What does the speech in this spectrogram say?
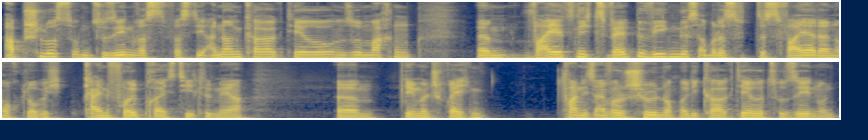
Abschluss, um zu sehen, was, was die anderen Charaktere und so machen. Ähm, war jetzt nichts Weltbewegendes, aber das, das war ja dann auch, glaube ich, kein Vollpreistitel mehr. Ähm, dementsprechend fand ich es einfach schön, nochmal die Charaktere zu sehen und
